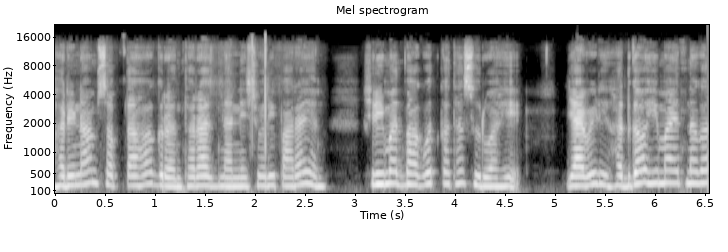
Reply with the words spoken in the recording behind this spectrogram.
हरिनाम सप्ताह ग्रंथराज ज्ञानेश्वरी पारायण श्रीमद भागवत कथा सुरू आहे. यावेळी हदगाव हिमायतनगर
